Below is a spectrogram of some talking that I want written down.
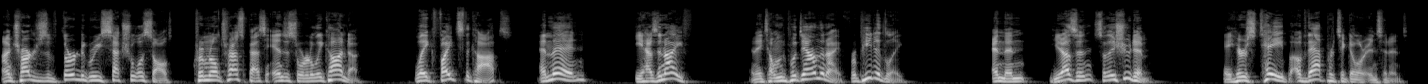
on charges of third degree sexual assault, criminal trespass, and disorderly conduct. Blake fights the cops, and then he has a knife and they tell him to put down the knife repeatedly. And then he doesn't, so they shoot him. And here's tape of that particular incident.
